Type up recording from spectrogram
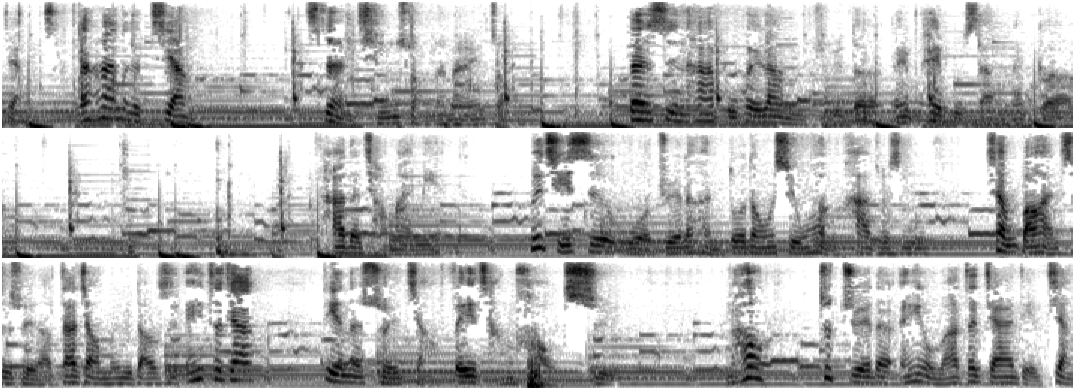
这样子。那它那个酱是很清爽的那一种，但是它不会让你觉得哎配不上那个。它的荞麦面，因为其实我觉得很多东西我很怕，就是像包含吃水饺，大家有没有遇到是，哎，这家店的水饺非常好吃，然后就觉得，哎，我们要再加一点酱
